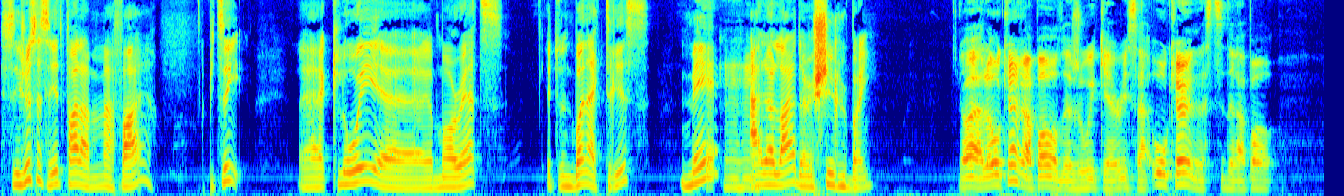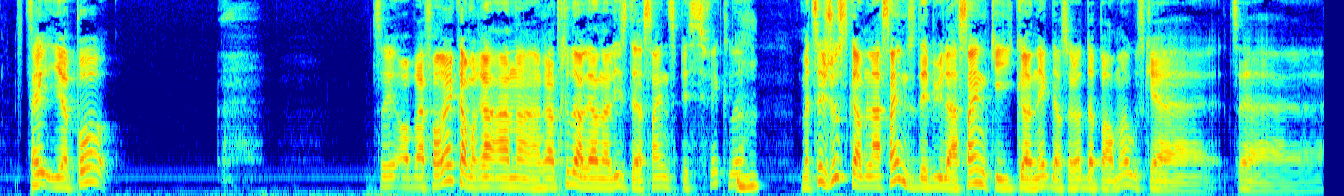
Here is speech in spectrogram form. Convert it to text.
c'est juste essayer de faire la même affaire. Puis tu sais, Chloé Moretz est une bonne actrice, mais Mhm. elle a l'air d'un chérubin. Ouais, elle a aucun rapport de jouer Carrie. Ça a aucun style de rapport. Tu sais, il y a pas. Tu sais, on- ben, faudrait comme ra- en- en rentrer dans l'analyse de scènes spécifiques, là. Mhm. Mais tu sais, juste comme la scène du début, la scène qui est iconique dans celui de Parma, où ce sais, elle,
